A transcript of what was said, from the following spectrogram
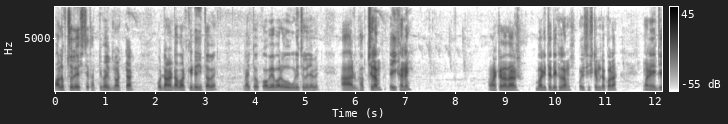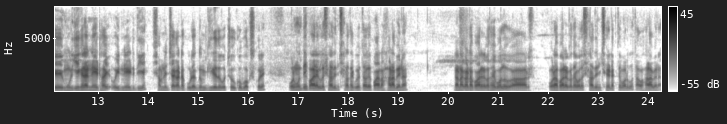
পালক চলে এসছে থার্টি ফাইভ নটটার। ওর ডানাটা আবার কেটে দিতে হবে নয়তো কবে আবার ও উড়ে চলে যাবে। আর ভাবছিলাম এইখানে আমার একটা দাদার বাড়িতে দেখলাম ওই সিস্টেমটা করা। মানে যে মুরগি ঘেরা নেট হয়, ওই নেট দিয়ে সামনের জায়গাটা পুরো একদম ঘিরে দেবো, চৌকো বক্স করে। ওর মধ্যেই পায়রাগুলো সারাদিন ছাড়া থাকবে, তাহলে পায়রা হারাবে না। ডানা কাটা পায়রার কথাই বলো, আর ওরা পায়রার কথাই বলো, সারাদিন ছেড়ে রাখতে পারব, তাও হারাবে না।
